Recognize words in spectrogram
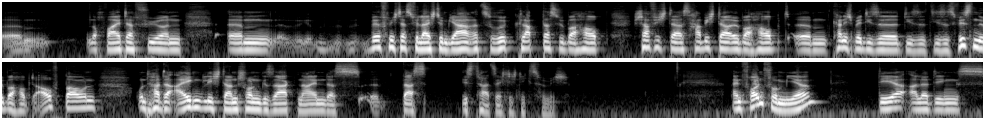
Ähm, noch weiterführen? Ähm, wirf mich das vielleicht um Jahre zurück? Klappt das überhaupt? Schaffe ich das? Habe ich da überhaupt, ähm, kann ich mir diese, diese, dieses Wissen überhaupt aufbauen? Und hatte eigentlich dann schon gesagt, nein, das, äh, das ist tatsächlich nichts für mich. Ein Freund von mir, der allerdings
